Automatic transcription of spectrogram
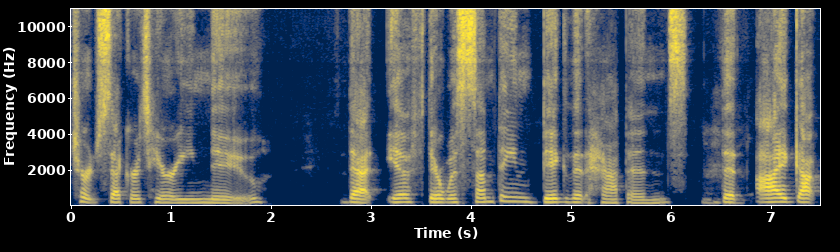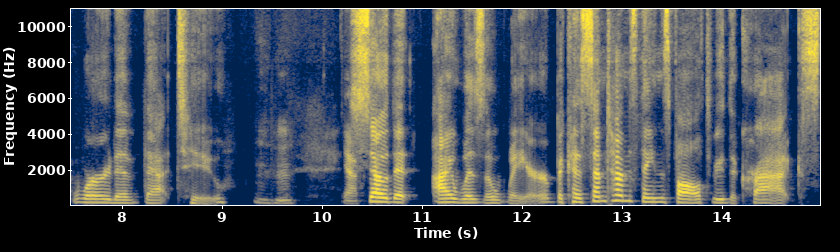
church secretary knew that if there was something big that happens, that I got word of that too Mhm. Yeah. so that I was aware because sometimes things fall through the cracks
